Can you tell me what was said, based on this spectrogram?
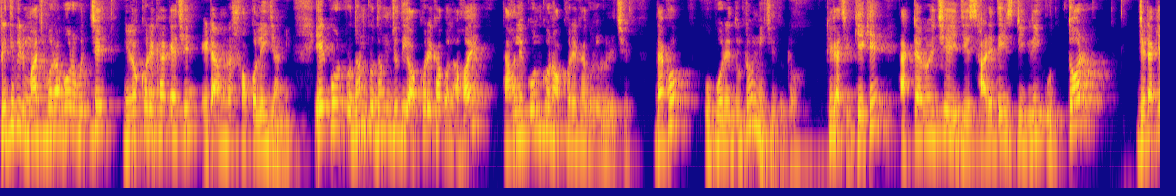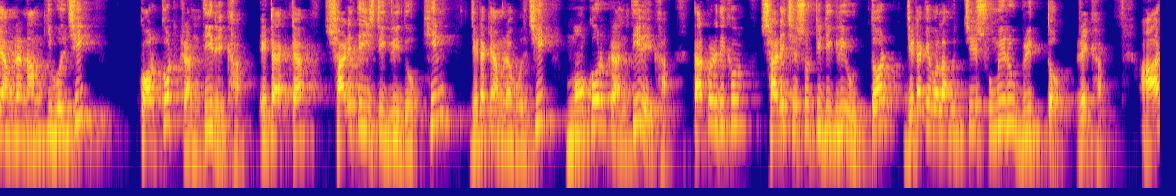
পৃথিবীর মাঝ বরাবর হচ্ছে নিরক্ষরেখা গেছে, এটা আমরা সকলেই জানি। এরপর প্রধান প্রধান যদি অক্ষরেখা বলা হয়, তাহলে কোন কোন অক্ষরেখাগুলো রয়েছে? দেখো, উপরে দুটো, নিচে দুটো। ঠিক আছে? কে কে? একটা রয়েছে এই যে সাড়ে তেইশ ডিগ্রি উত্তর, যেটাকে আমরা নাম কি বলছি? কর্কট ক্রান্তি রেখা। এটা একটা সাড়ে তেইশ ডিগ্রি দক্ষিণ যেটাকে আমরা বলছি মকর ক্রান্তি রেখা। তারপরে দেখো, সাড়ে ছেষট্টি ডিগ্রি উত্তর, যেটাকে বলা হচ্ছে সুমেরু বৃত্ত রেখা। আর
